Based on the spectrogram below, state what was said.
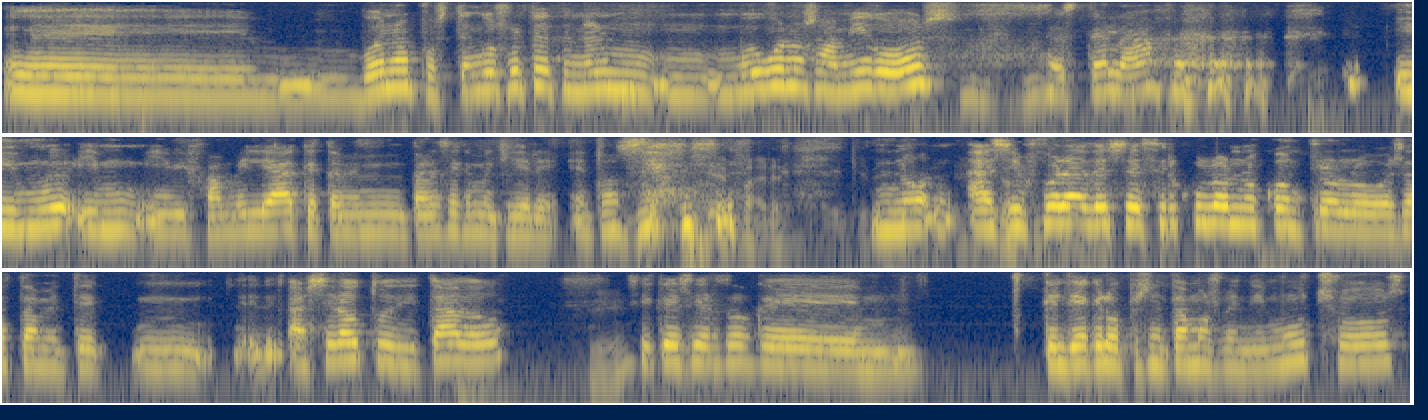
Eh, bueno, pues tengo suerte de tener muy buenos amigos, Estela, y, muy- y- y mi familia que también me parece que me quiere. Entonces, no, así fuera de ese círculo no controlo exactamente. mm, Al ser autoeditado, Sí. sí que es cierto que, mm, que el día que lo presentamos vendí muchos,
